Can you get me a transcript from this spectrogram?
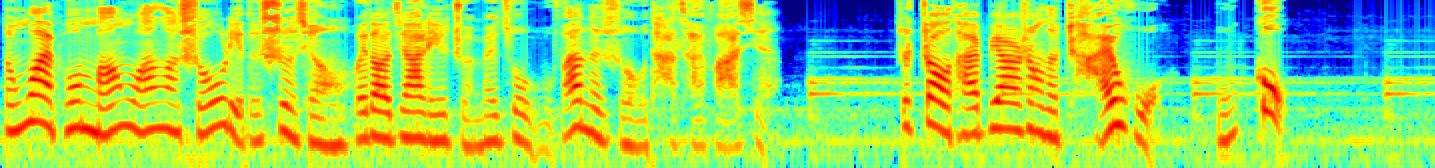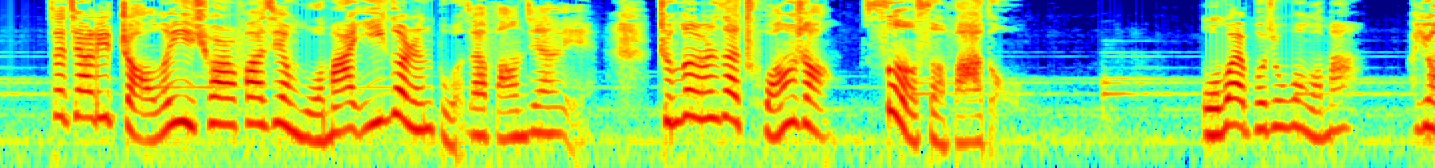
等外婆忙完了手里的事情，回到家里准备做午饭的时候，她才发现，这灶台边上的柴火不够。在家里找了一圈，发现我妈一个人躲在房间里，整个人在床上瑟瑟发抖。我外婆就问我妈：“哎呦，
